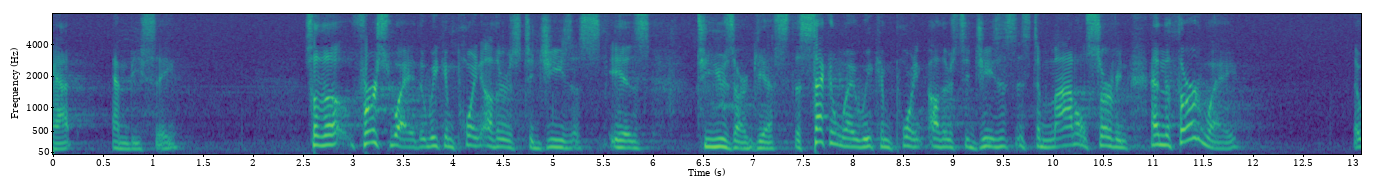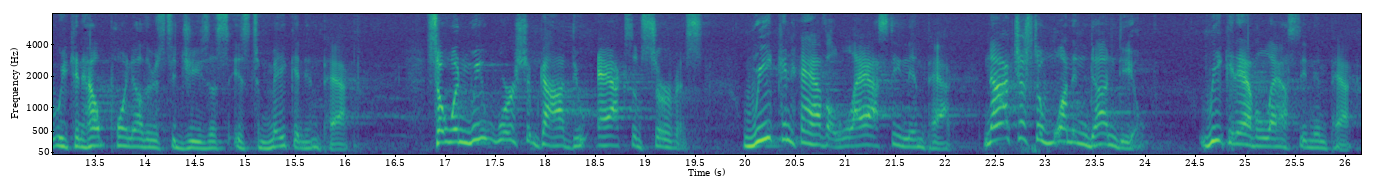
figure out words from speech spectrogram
at MBC. So, the first way that we can point others to Jesus is to use our gifts. The second way we can point others to Jesus is to model serving. And the third way that we can help point others to Jesus is to make an impact. So, when we worship God through acts of service, we can have a lasting impact, not just a one and done deal. We can have a lasting impact.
